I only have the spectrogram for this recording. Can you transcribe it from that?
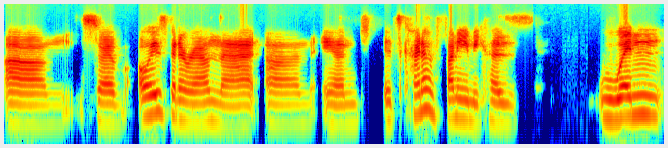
Um, so I've always been around that. Um, and it's kind of funny because when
